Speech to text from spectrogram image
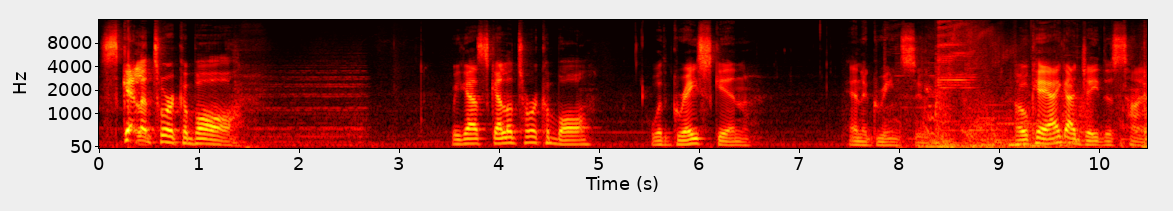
Skeletor Kabal. We got Skeletor Kabal with gray skin and a green suit. Okay, I got Jade this time.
